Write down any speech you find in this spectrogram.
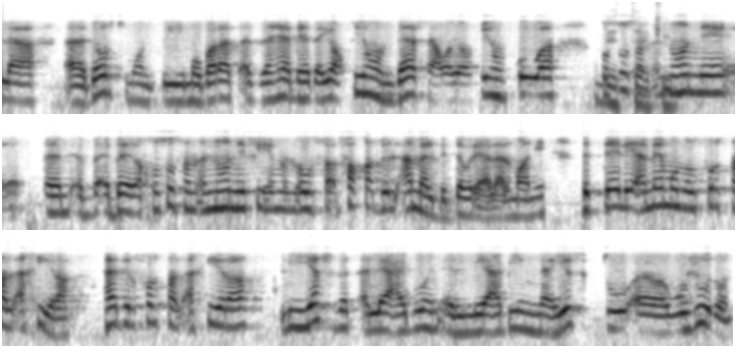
لدورتموند بمباراة الذهاب هذا يعطيهم دافع ويعطيهم قوة خصوصا إنه هن خصوصا إنه هن في فقدوا الأمل بالدوري الألماني. بالتالي أمامهم الفرصة الأخيرة. هذه الفرصة الأخيرة ليثبت اللاعبون اللاعبين يثبتوا وجودهم.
